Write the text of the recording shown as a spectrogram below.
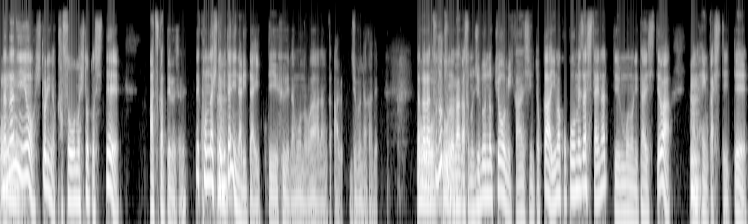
7人を1人の仮想の人として扱ってるんですよね。で、こんな人みたいになりたいっていう風なものはなんかある、自分の中で。だから、つどつどなんかその自分の興味関心とか、今ここを目指したいなっていうものに対してはあうん。の変化していて、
